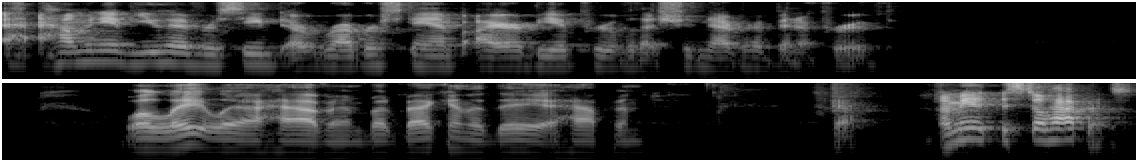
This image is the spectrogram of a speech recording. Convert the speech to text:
how many of you have received a rubber stamp IRB approval that should never have been approved? Well lately I haven't, but back in the day it happened. Yeah. I mean, it, it still happens.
